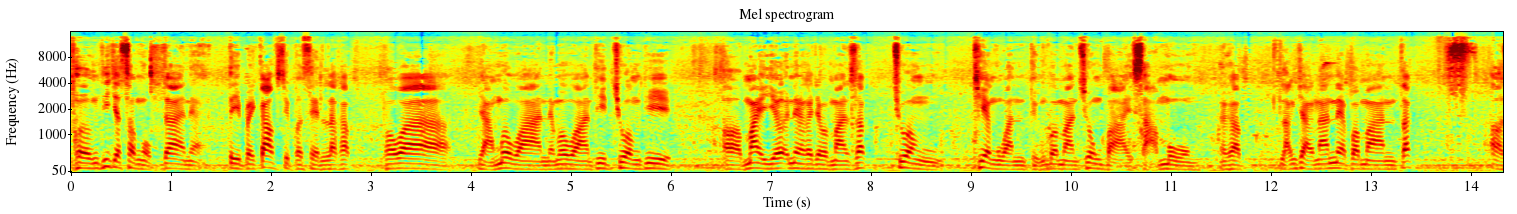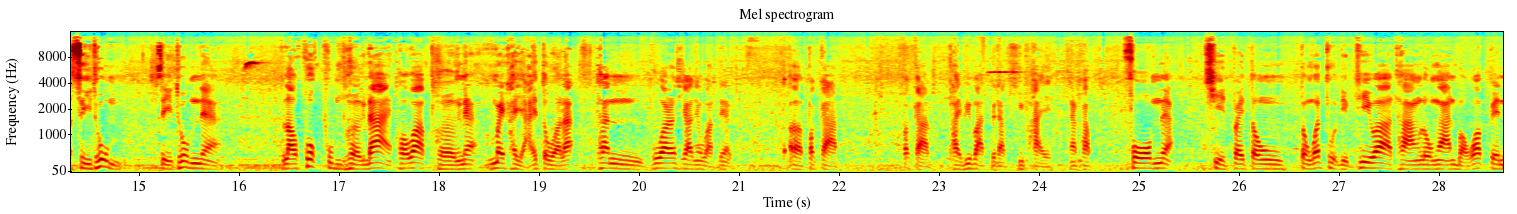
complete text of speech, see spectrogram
เพลิงที่จะสงบได้เนี่ยตีไป 90%แล้วครับ เพราะว่าอย่างเมื่อวานเนี่ยเมื่อวานที่ช่วงที่ ไหม้เยอะเนี่ยก็จะประมาณสักช่วงเที่ยงวันถึงประมาณช่วงบ่าย3ามโมงนะครับหลังจากนั้นเนี่ยประมาณสักสี่ทุ่มสี่ทุ่มเนี่ยเราควบคุมเพลิงได้ เพราะว่าเพลิงเนี่ยไม่ขยายตัวแล้วท่านผู้ว่าราชการจังหวัดเนี่ยประกาศประกาศภัยพิบัติเป็นอัคคีภัยนะครับโฟมเนี่ยฉีดไปตรงตรงวัตถุดิบที่ว่าทางโรงงานบอกว่าเป็น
